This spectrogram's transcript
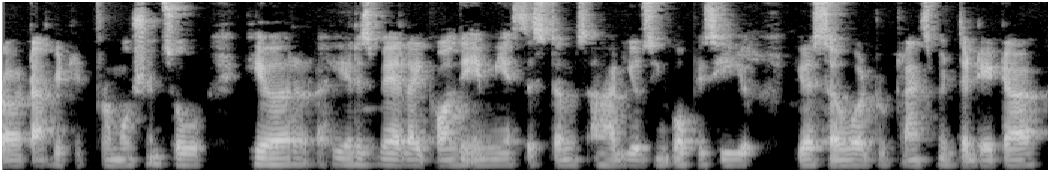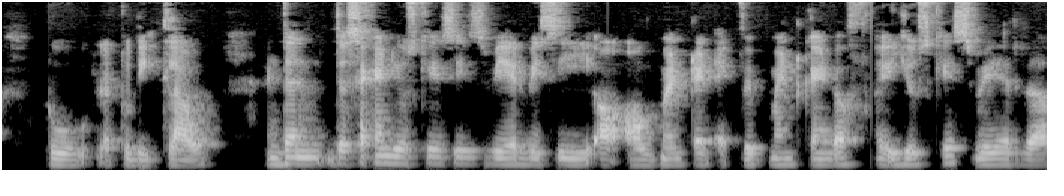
uh, targeted promotion. So here here is where like all the mes systems are using opc UA server to transmit the data to to the cloud and then the second use case is where we see uh, augmented equipment kind of use case where uh,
